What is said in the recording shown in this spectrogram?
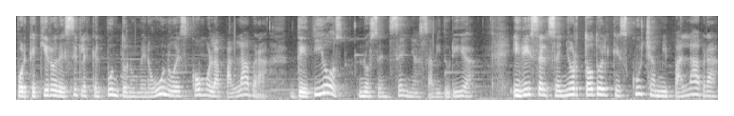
porque quiero decirles que el punto número uno es cómo la palabra de Dios nos enseña sabiduría. Y dice el Señor, todo el que escucha mi palabra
